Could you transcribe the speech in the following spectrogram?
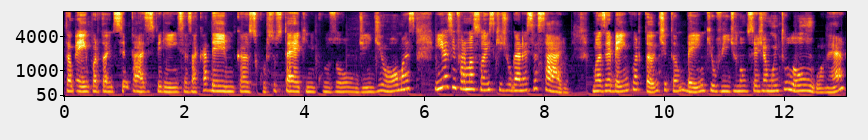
Também é importante citar as experiências acadêmicas, cursos técnicos ou de idiomas e as informações que julgar necessário. Mas é bem importante também que o vídeo não seja muito longo, né?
